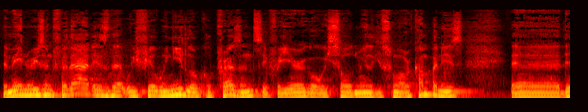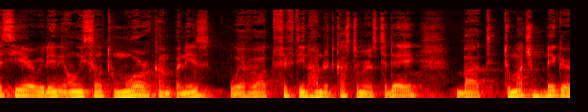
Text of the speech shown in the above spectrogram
The main reason for that is that we feel we need local presence. If a year ago we sold mainly to smaller companies, Uh, this year, we didn't only sell to more companies. We have about 1,500 customers today, but to much bigger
